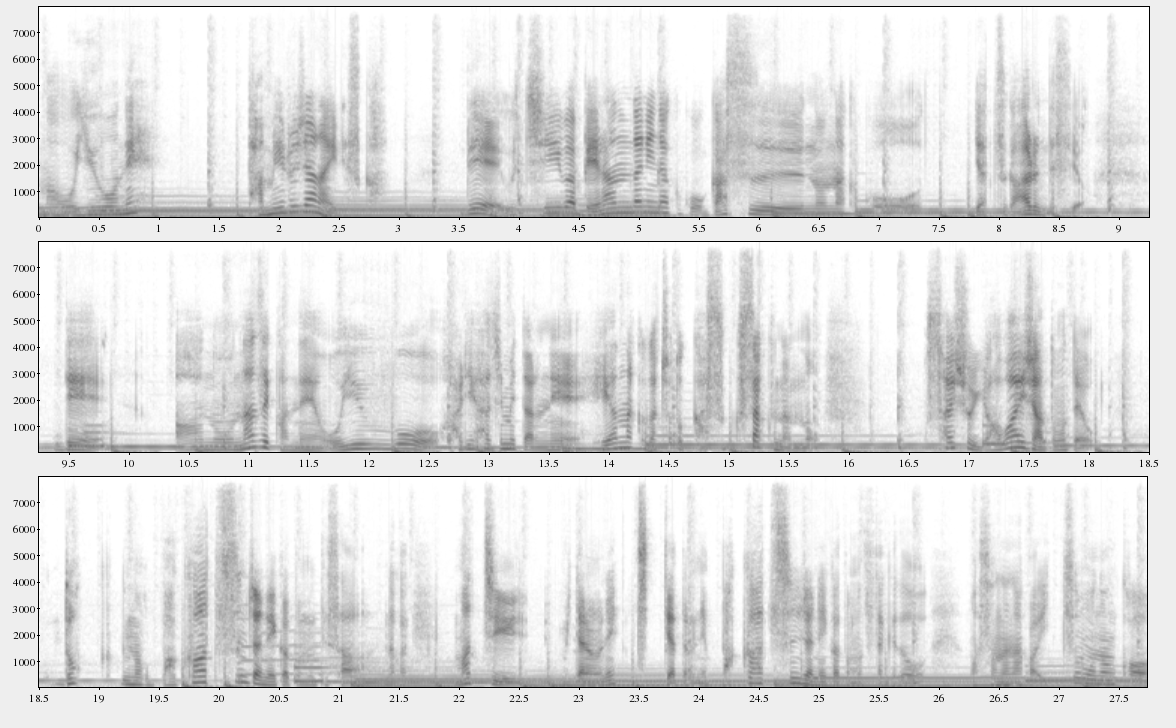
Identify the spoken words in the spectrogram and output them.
まあお湯をね、溜めるじゃないですか。で、うちはベランダになんかこうガスのなんかこう、やつがあるんですよ。で、あの、なぜかね、お湯を張り始めたらね、部屋の中がちょっとガス臭くなるの。最初やばいじゃんと思ったよ。どっかなんか爆発すんじゃねえかと思ってさ、なんかマッチみたいなのね、チッてやったらね、爆発するんじゃねえかと思ってたけど、まあ、そんな中、いつもなんか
